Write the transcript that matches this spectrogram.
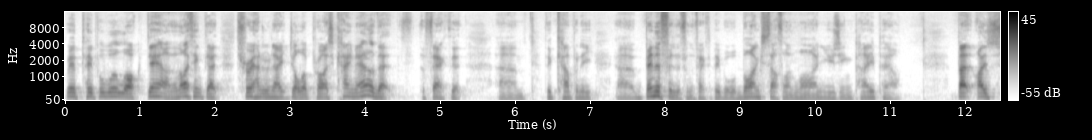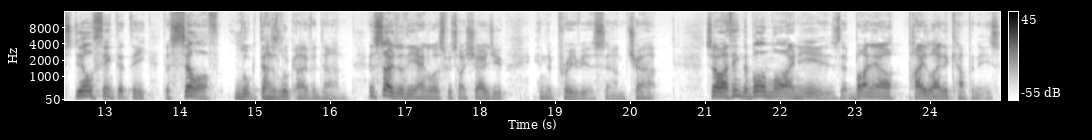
where people were locked down. And I think that $308 price came out of that, the fact that um, the company uh, benefited from the fact that people were buying stuff online using PayPal. But I still think that the, the sell-off look, does look overdone. And so do the analysts, which I showed you in the previous um, chart. So I think the bottom line is that buy now, pay later companies,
